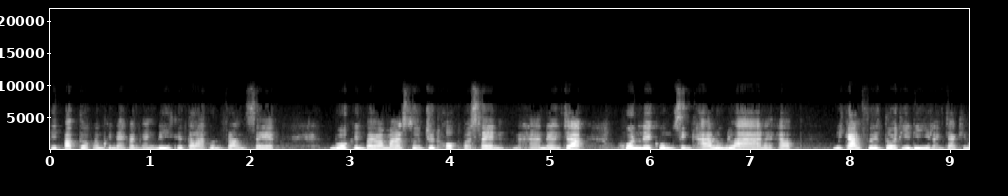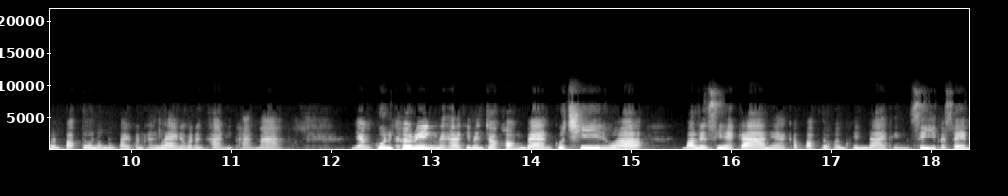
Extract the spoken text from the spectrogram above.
ที่ปรับตัวเพิ่มขึ้นได้ค่อนข้างดี คือตลาดหุ้นฝรั่งเศส บวกขึ้นไปประมาณ 0.6%นะฮะเนื่องจากหุ้นในกลุ่มสินค้าหรูหรานะครับมีการฟื้นตัวที่ดีหลังจากที่มันปรับตัวลดลงไปค่อนข้างแรงในวันอังคารที่ผ่านมา อย่างหุ้นเคอร์ริงนะฮะที่เป็นเจ้าของแบรนด์กุชชี่หรือว่า บาเลนเซียกาเนี่ยก็ปรับตัวเพิ่มขึ้นได้ถึง 4%น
